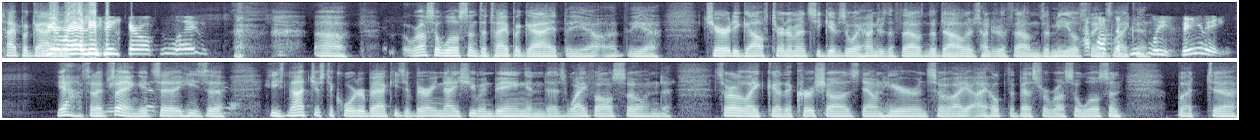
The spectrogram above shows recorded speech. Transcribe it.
type of guy. Have you ever had any Pete Carroll Kool-Aid? uh, Russell Wilson's the type of guy at the uh, the uh, charity golf tournaments. He gives away hundreds of thousands of dollars, hundreds of thousands of meals, How things like that. he's feeding? Yeah, that's what I'm saying. It's a he's a he's not just a quarterback. He's a very nice human being, and his wife also, and uh, sort of like uh, the Kershaws down here. And so I, I hope the best for Russell Wilson. But uh,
